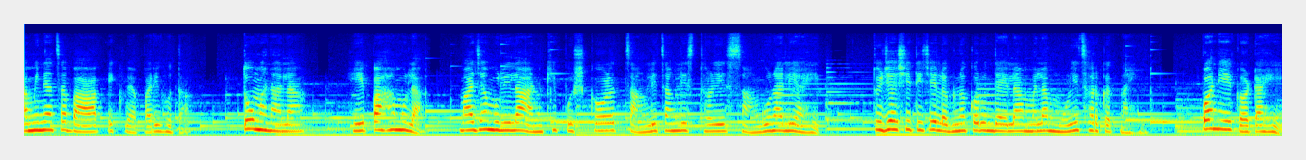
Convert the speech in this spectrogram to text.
अमिनाचा बाप एक व्यापारी होता. तो म्हणाला हे पहा मुला माझ्या मुलीला आणखी पुष्कळ चांगली चांगली स्थळे सांगून आली आहेत. तुझ्याशी तिचे लग्न करून द्यायला मला मुळीच हरकत नाही. पण एक अट आहे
